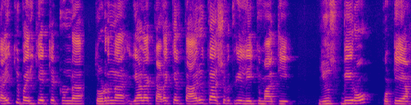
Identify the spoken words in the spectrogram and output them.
കൈക്ക് പരിക്കേറ്റിട്ടുണ്ട്. തുടർന്ന് ഇയാളെ കടക്കൽ താലൂക്ക് ആശുപത്രിയിലേക്ക് മാറ്റി. News bureau Kottiyam.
